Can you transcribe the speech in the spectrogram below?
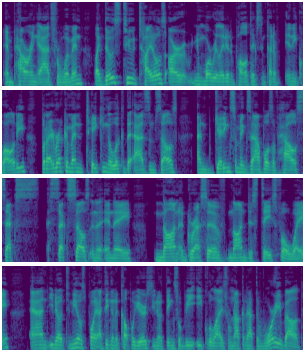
empowering ads for women, like those two titles are more related to politics and kind of inequality. But I recommend taking a look at the ads themselves and getting some examples of how sex sex sells in a, in a non-aggressive, non-distasteful way. And you know, to Neil's point, I think in a couple years, you know, things will be equalized. We're not going to have to worry about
